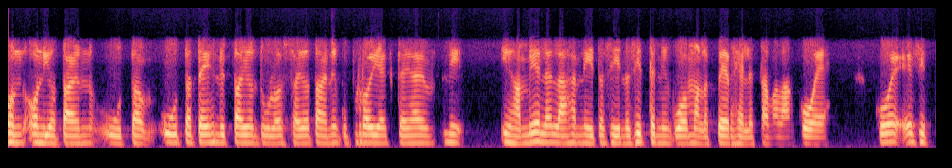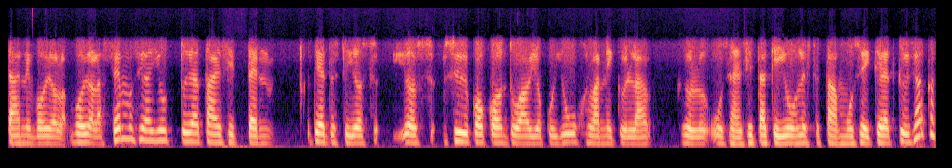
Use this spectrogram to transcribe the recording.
on, on jotain uutta, uutta tehnyt tai on tulossa jotain niin kuin projekteja, niin ihan mielellähän niitä siinä sitten niin kuin omalle perheelle tavallaan koe, koe esittää, niin voi olla, voi olla semmoisia juttuja, tai sitten tietysti jos, jos syy kokoontua on joku juhla, niin kyllä, kyllä usein sitäkin juhlistetaan musiikille. Että kyllä se aika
